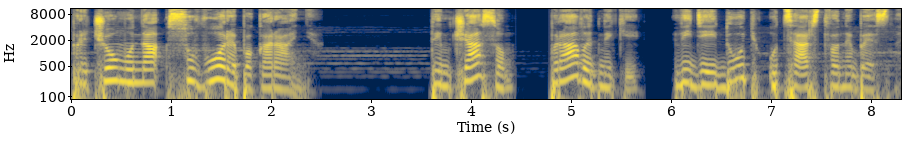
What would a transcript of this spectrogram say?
причому на суворе покарання. Тим часом праведники відійдуть у Царство Небесне.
